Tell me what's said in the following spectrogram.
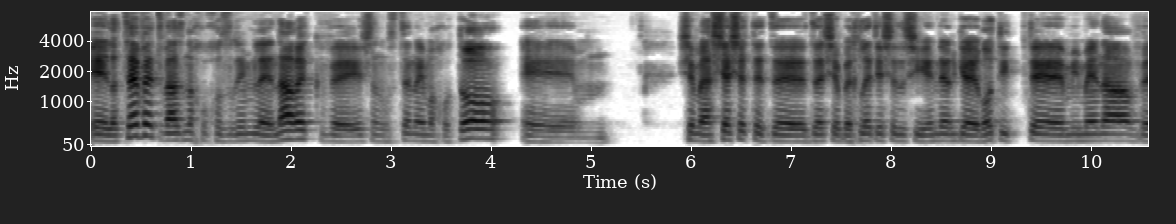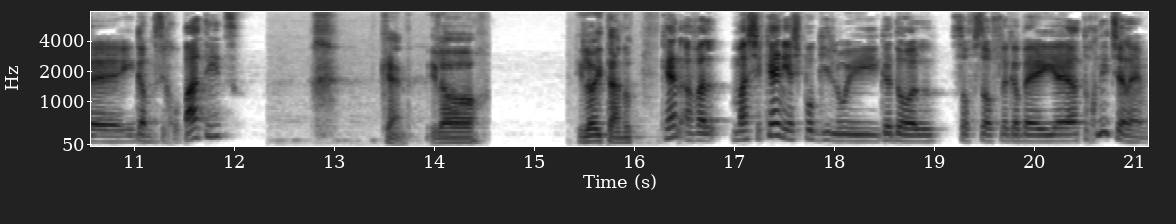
אה, לצוות ואז אנחנו חוזרים לנארק ויש לנו סצנה עם אחותו אמ, שמאששת את זה, את זה שבהחלט יש איזושהי אנרגיה אירוטית ממנה והיא גם פסיכופתית. כן היא לא היא לא איתנו כן אבל מה שכן יש פה גילוי גדול סוף סוף לגבי התוכנית שלהם.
